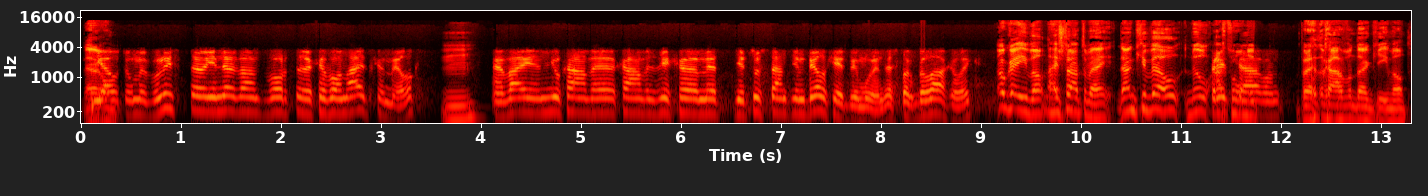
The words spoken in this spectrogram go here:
Die automobilist eh, in Nederland wordt gewoon uitgemelkt. Mm. En wij, nu gaan we, gaan we zich eh, met die toestand in België bemoeien. Dat is toch belachelijk? Oké, Iwan, hij staat erbij. Dankjewel. 0800... Prettige avond. Prettige avond, dank je, Iwan. 0800-1121.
